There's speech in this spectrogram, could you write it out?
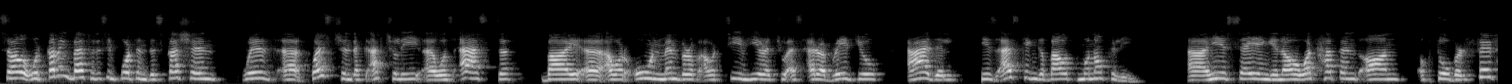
So we're coming back to this important discussion with a question that actually uh, was asked by uh, our own member of our team here at US Arab Radio, Adil. He's asking about monopoly. Uh, he is saying, you know, what happened on October 5th,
